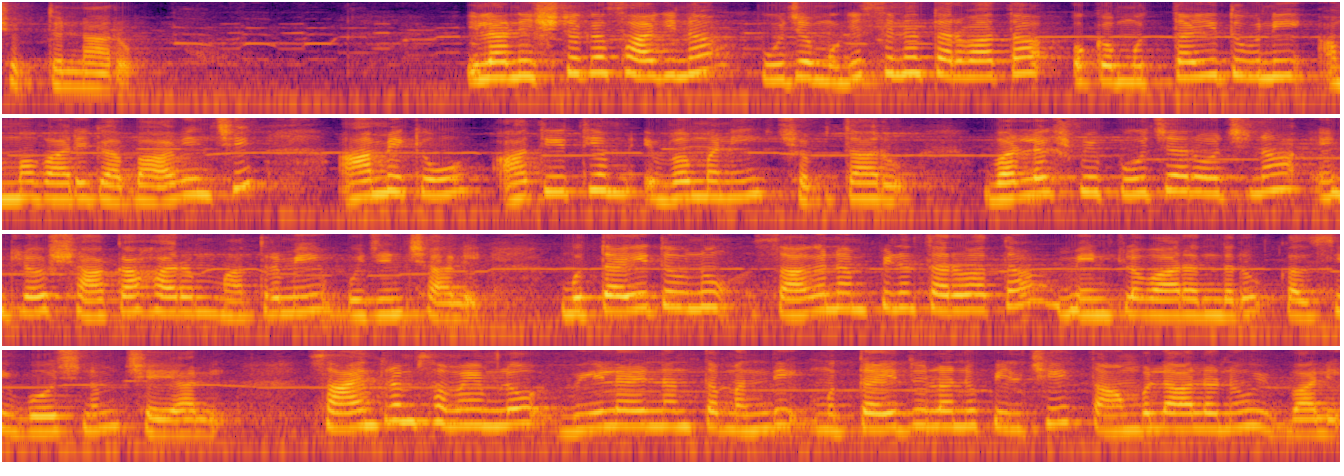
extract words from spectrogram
చెప్తున్నారు. ఇలా నిష్ఠగా సాగిన పూజ ముగిసిన తర్వాత ఒక ముత్తైదువుని అమ్మవారిగా భావించి ఆమెకు ఆతిథ్యం ఇవ్వమని చెబుతారు. వరలక్ష్మి పూజ రోజున ఇంట్లో శాకాహారం మాత్రమే భుజించాలి. ముత్తైదువును సాగనంపిన తర్వాత మీ ఇంట్లో వారందరూ కలిసి భోజనం చేయాలి. సాయంత్రం సమయంలో వీలైనంత మంది ముత్తైదులను పిలిచి తాంబూలాలను ఇవ్వాలి.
